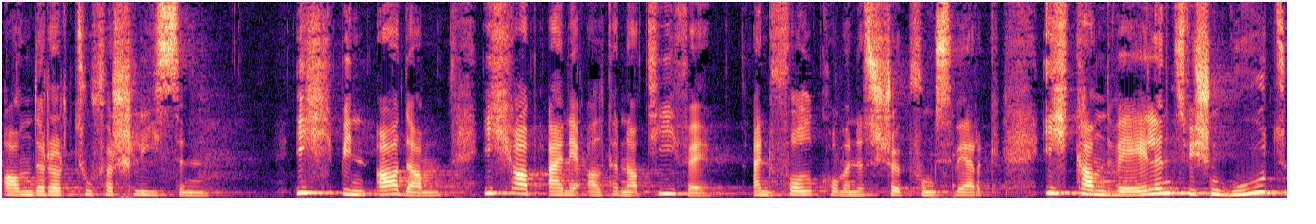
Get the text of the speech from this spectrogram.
anderer zu verschließen. Bin Adam, ich habe eine Alternative, ein vollkommenes Schöpfungswerk. Ich kann wählen zwischen gut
